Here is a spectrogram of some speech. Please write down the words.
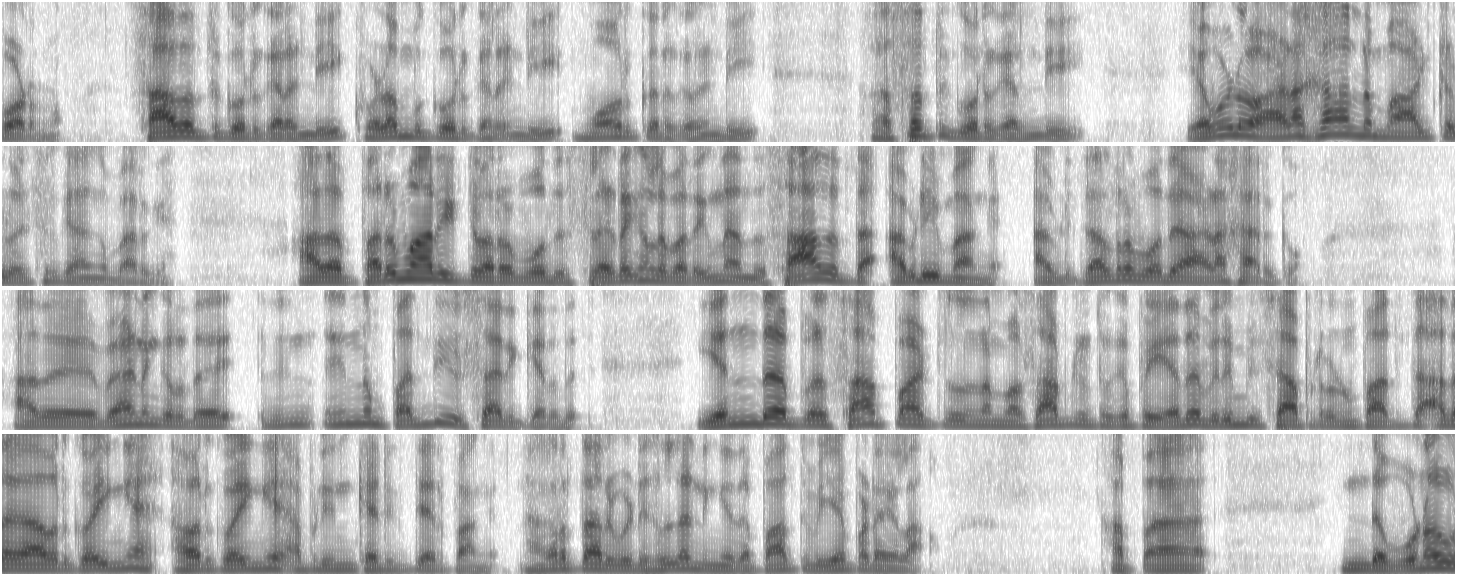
போடணும். சாதத்துக்கு ஒரு கரண்டி குழம்புக்கு ஒரு கரண்டி மோருக்கு ஒரு கரண்டி ரசத்துக்கு ஒரு கரண்டி. எவ்வளோ அழகாக நம்ம ஆட்கள் வச்சுருக்காங்க பாருங்கள் அதை பரிமாறிட்டு வரும்போது சில இடங்களில் பார்த்திங்கன்னா அந்த சாதத்தை அப்படிம்பாங்க. அப்படி தள்ளுற போதே அழகாக இருக்கும். அது வேணுங்கிறது இன்- இன்னும் பந்தி விசாரிக்கிறது. எந்த இப்போ சாப்பாட்டில் நம்ம சாப்பிட்டுட்டு இருக்கப்ப எதை விரும்பி சாப்பிட்றோன்னு பார்த்துட்டு அதை அவருக்கு வைங்க அவருக்கு வைங்க அப்படின்னு கேட்டுக்கிட்டே இருப்பாங்க. நகரத்தார் வீடுகளில் நீங்கள் இதை பார்த்து வியப்படையலாம். அப்போ இந்த உணவு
